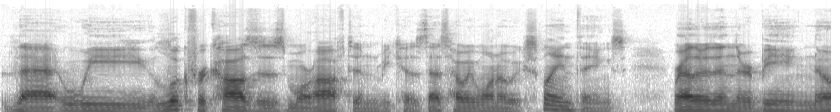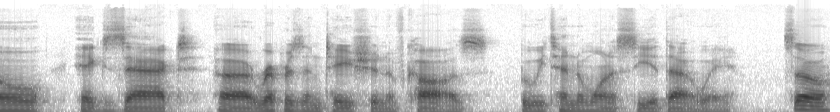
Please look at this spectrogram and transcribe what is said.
that we look for causes more often because that's how we want to explain things rather than there being no exact uh, representation of cause, but we tend to want to see it that way. So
